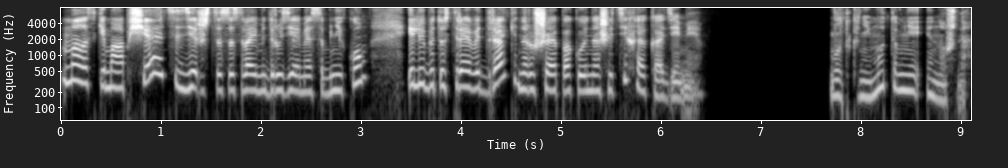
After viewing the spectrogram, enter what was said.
«Мало с кем общается, держится со своими друзьями особняком и любит устраивать драки, нарушая покой нашей тихой академии». «Вот к нему-то мне и нужно.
